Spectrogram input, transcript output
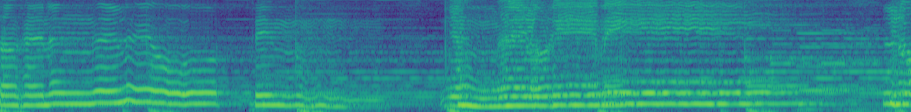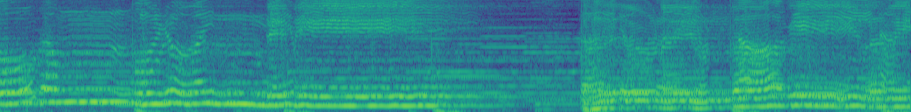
സഹനങ്ങളെ മുഴുവന്റെ കരുണയുണ്ടാകേണമേ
